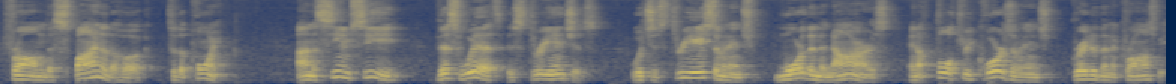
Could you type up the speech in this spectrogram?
from the spine of the hook to the point. On the CMC, this width is 3 inches, which is 3 eighths of an inch more than the NARS and a full 3 quarters of an inch greater than the Crosby.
